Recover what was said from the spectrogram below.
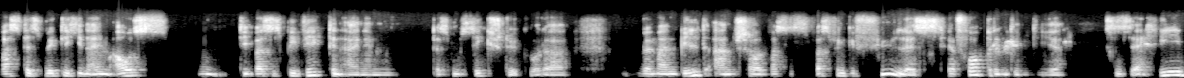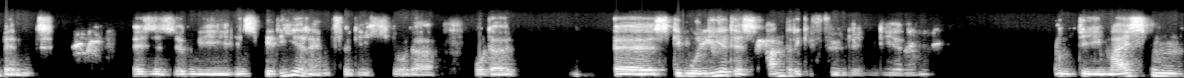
was das wirklich in einem aus, die, was es bewegt in einem, das Musikstück oder wenn man ein Bild anschaut, was, es, was für ein Gefühl es hervorbringt in dir. Es ist erhebend, es ist irgendwie inspirierend für dich oder, oder äh, stimuliert es andere Gefühle in dir. Ne? Und die meisten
